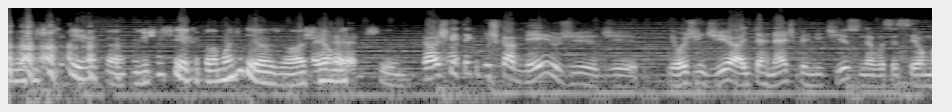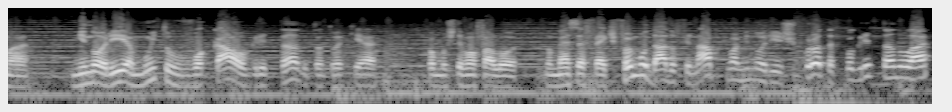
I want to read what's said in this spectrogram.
É, não justifica, não justifica, pelo amor de Deus. Eu acho É, realmente é. absurdo. Eu acho que tem que buscar meios de, de. E hoje em dia a internet permite isso, né? Você ser uma minoria muito vocal, gritando. Tanto é que, é, como o Estevão falou, no Mass Effect foi mudado o final porque uma minoria escrota ficou gritando lá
